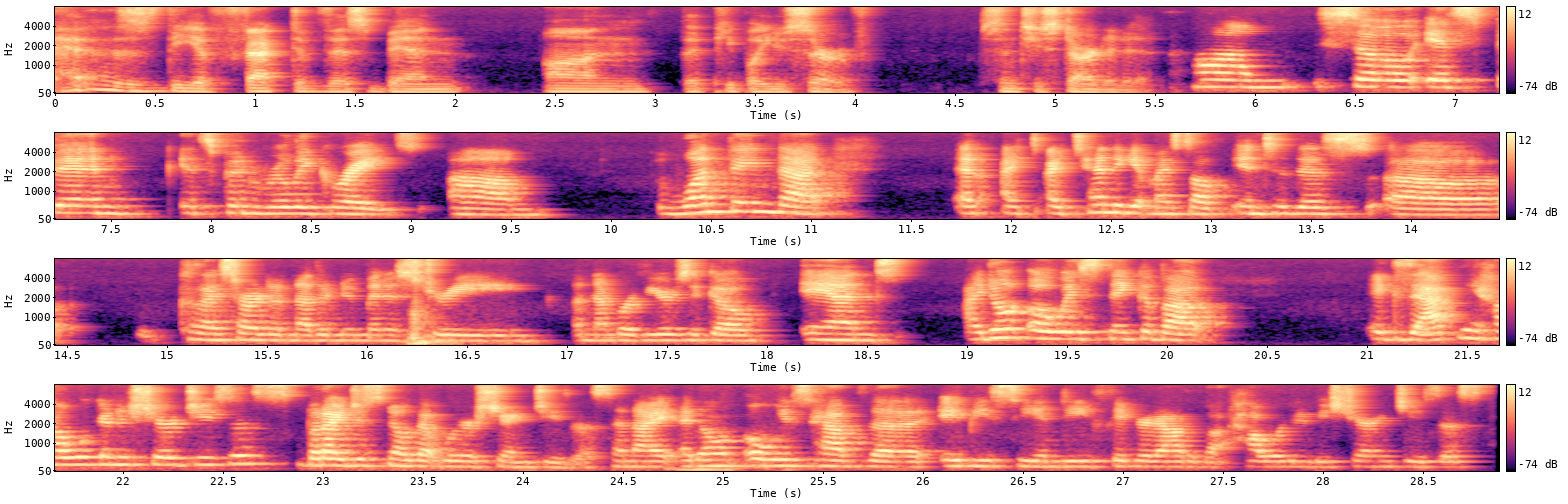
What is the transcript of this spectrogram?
has the effect of this been on the people you serve since you started it? Um, so it's been it's been really great. Um, one thing that, and I, I tend to get myself into this because uh, I started another new ministry a number of years ago, and I don't always think about exactly how we're going to share Jesus, but I just know that we're sharing Jesus. And I, I, don't always have the A, B, C, and D figured out about how we're going to be sharing Jesus.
